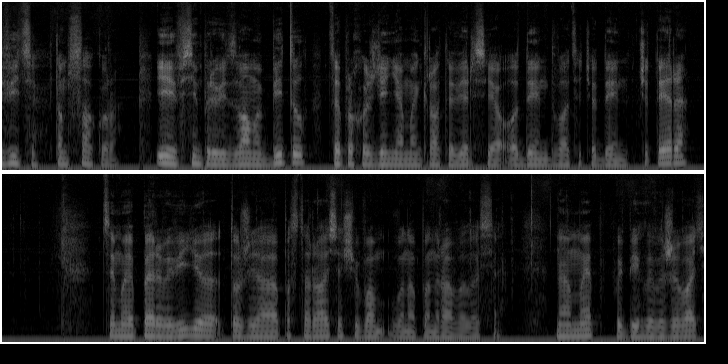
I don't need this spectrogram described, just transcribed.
Дивіться, там Сакура. І всім привіт, з вами Бітл. Це проходження Майнкрафта версія 1.21.4. Це моє перше відео, тож я постараюся, щоб вам воно понравилося. Ну а ми побігли виживати.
